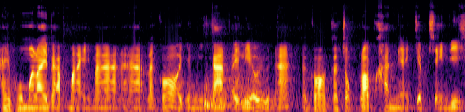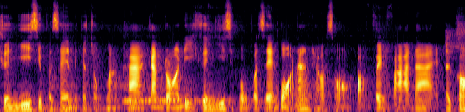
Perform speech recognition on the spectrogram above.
ให้พวงมาลัยแบบใหม่มานะฮะ แล้วก็ยังมีกานไฟเลี้ยวอยู่นะ แล้วก็กระจกรอบคันเนี่ยเก็บเสียงดีขึ้น 20%กระจกหลังคากันร้อนดีขึ้น 26%เบาะนั่งแถว 2 ปรับไฟฟ้าได้ แล้วก็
